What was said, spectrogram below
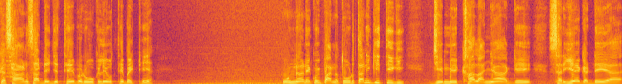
ਕਿਸਾਨ ਸਾਡੇ ਜਿੱਥੇ ਰੋਕ ਲਏ ਉੱਥੇ ਬੈਠੇ ਆ। ਉਹਨਾਂ ਨੇ ਕੋਈ ਭੰਨ ਤੋੜ ਤਾਂ ਨਹੀਂ ਕੀਤੀਗੀ। ਜੇ ਮੇਖਾਂ ਲਾਈਆਂ ਅੱਗੇ ਸਰੀਏ ਗੱਡੇ ਆ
